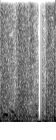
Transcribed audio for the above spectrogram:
Let's go.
